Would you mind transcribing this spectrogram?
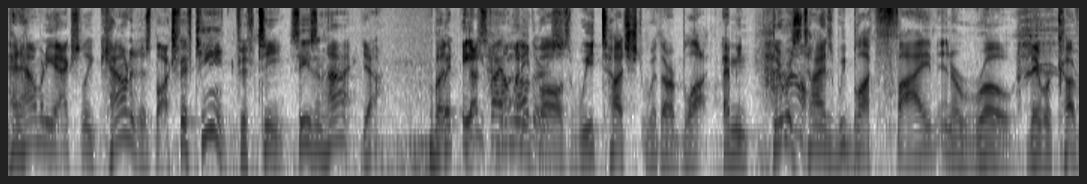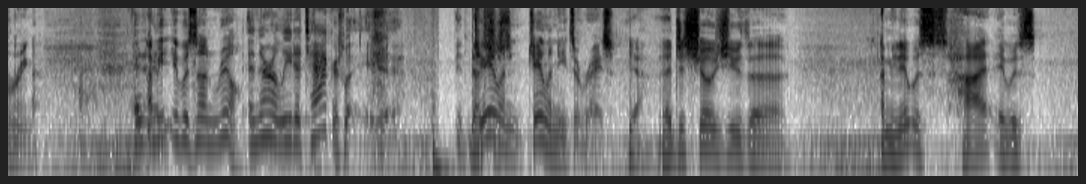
And how many actually counted as blocks? 15. fifteen. Season high. Yeah. But, But that's how many others. balls we touched with our block. I mean, there was times we blocked five in a row. They were covering. And, I mean, it was unreal. and they're elite attackers. Uh, just- Jaylen Jaylen needs a raise. yeah, that just shows you the. I mean, it was high. It was,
